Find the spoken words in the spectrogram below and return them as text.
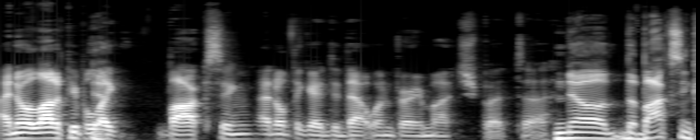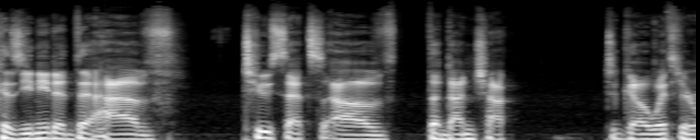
I know a lot of people Yep. like boxing. I don't think I did that one very much, but uh, no, the boxing because you needed to have two sets of the nunchuck to go with your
